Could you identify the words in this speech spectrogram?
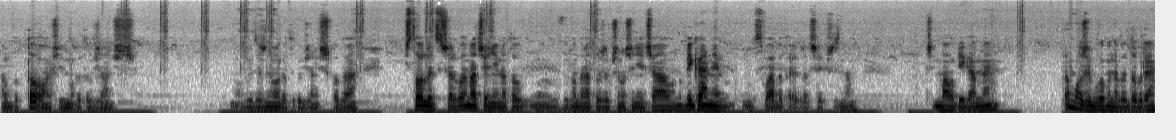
Albo to, jeśli mogę to wziąć. No, widzę, że nie mogę tego wziąć, szkoda. Pistolet, strzelba, raczej nie, no to mm, wygląda na to, że przenoszenie ciał. No bieganie, mm, słabe to jest raczej, przyznam. Czy mało biegamy? To może byłoby nawet dobre.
